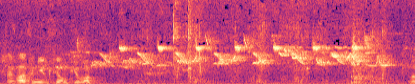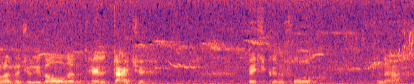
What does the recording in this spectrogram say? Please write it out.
Ik ga wel even een nieuw filmpje hoor. wel leuk dat jullie wel het hele tuintje een beetje kunnen volgen vandaag.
